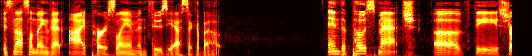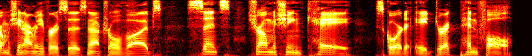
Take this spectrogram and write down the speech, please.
it's not something that I personally am enthusiastic about. In the post match of the Strong Machine Army versus Natural Vibes since Strong Machine K scored a direct pinfall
